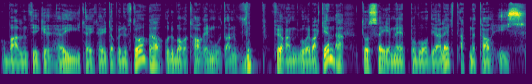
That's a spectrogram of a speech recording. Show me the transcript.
og ballen fyker høyt, høyt, høyt opp i lufta, Ja. og du bare tar imot den vopp, før han går i bakken. Ja. Da sier vi på vår dialekt at vi tar hys.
